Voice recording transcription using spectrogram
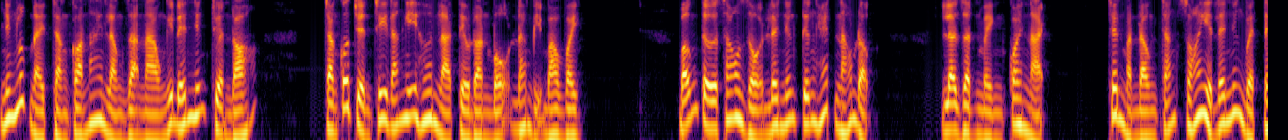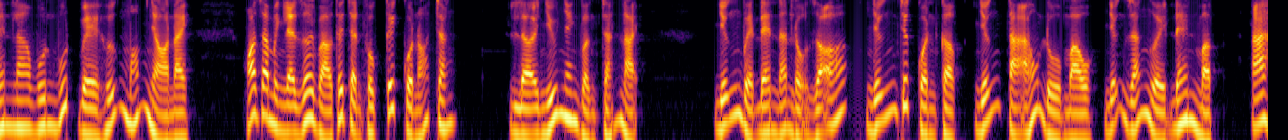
nhưng lúc này chẳng còn ai lòng dạ nào nghĩ đến những chuyện đó. Chẳng có chuyện chi đáng nghĩ hơn là tiểu đoàn bộ đang bị bao vây. Bỗng từ sau rồi lên những tiếng hét náo động. Lợi giật mình quay lại. Trên mặt đồng trắng xóa hiện lên những vệt đen lao vun vút về hướng móm nhỏ này. Hóa ra mình lại rơi vào thế trận phục kích của nó chăng? Lợi nhíu nhanh vầng trán lại. Những vệt đen đã lộ rõ, những chiếc quần cộc, những tà áo đủ màu, những dáng người đen mập. À,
